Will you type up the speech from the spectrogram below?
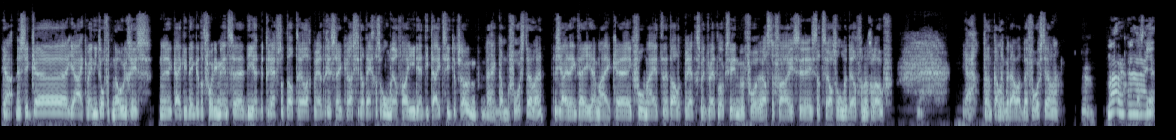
Ja, dus ik, eh, ja, ik weet niet of het nodig is. Eh, kijk, ik denk dat het voor die mensen die het betreft, dat dat heel erg prettig is. Zeker als je dat echt als onderdeel van je identiteit ziet of zo. Nou, ik kan me voorstellen. Hè? Dus jij denkt, hé, hey, ja, maar ik, eh, ik voel mij het, het allerprettigst met dreadlocks in. Voor Rastafari's eh, is dat zelfs onderdeel van hun geloof. Ja, dan kan ik me daar wat bij voorstellen. Ja. Maar, ja,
